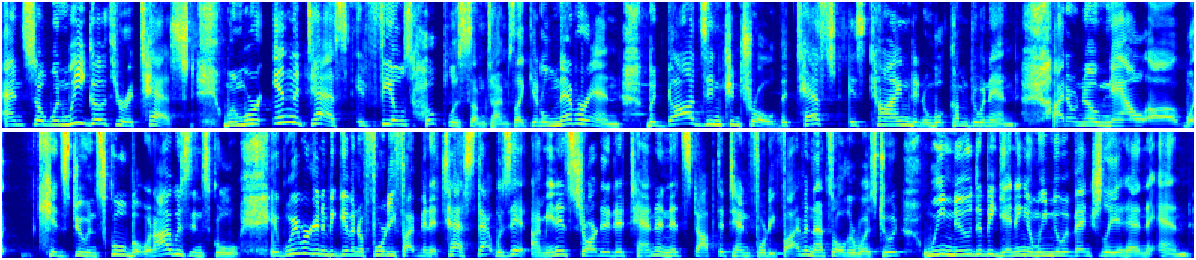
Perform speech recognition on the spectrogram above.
And so when we go through a test, when we're in the test, it feels hopeless sometimes, like it'll never end. But God's in control. The test is timed and it will come to an end. I don't know now uh, what kids do in school, but when I was in school, if we were going to be given a 45 minute test, that was it. I mean, it started at 10 and it stopped at 10:45, and that's all there was to it. We knew the beginning and we knew eventually it had an end.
